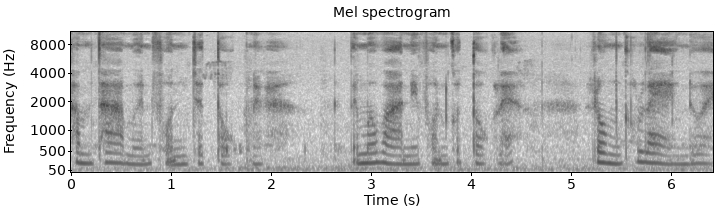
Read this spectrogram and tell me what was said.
ทำท่าเหมือนฝนจะตกนะคะ แต่เมื่อวานนี้ฝนก็ตกแล้ว ลมก็แรงด้วย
